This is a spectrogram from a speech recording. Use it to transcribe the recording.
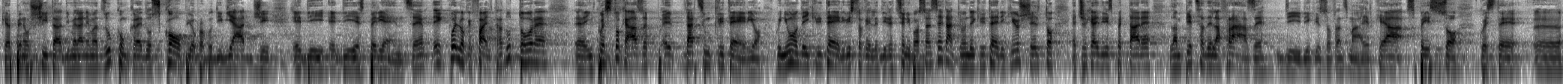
che è appena uscita di Melania Mazzucco, un caleidoscopio proprio di viaggi e di, e di esperienze. E quello che fa il traduttore eh, in questo caso è, è, darsi un criterio, quindi uno dei criteri, visto che le direzioni possono essere tanti, uno dei criteri che io ho scelto è cercare di rispettare l'ampiezza della frase di, di Christoph Franz Mayer, che ha spesso queste eh,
